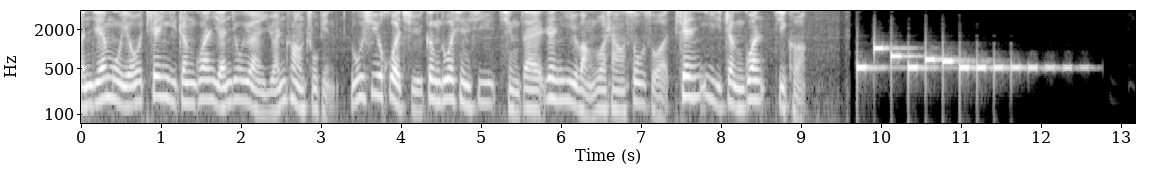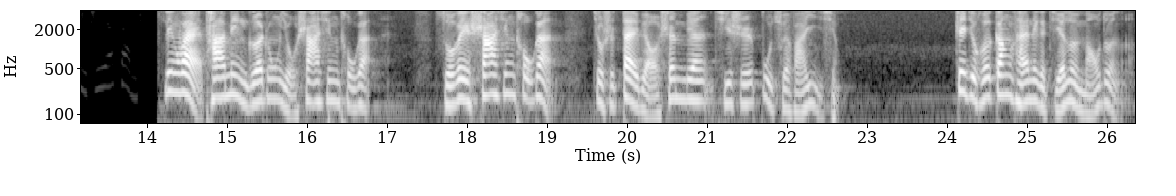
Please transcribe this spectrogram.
本节目由天意正观研究院原创出品。如需获取更多信息，请在任意网络上搜索“天意正观”即可。另外，他命格中有杀星透干。所谓杀星透干，就是代表身边其实不缺乏异性。这就和刚才那个结论矛盾了。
